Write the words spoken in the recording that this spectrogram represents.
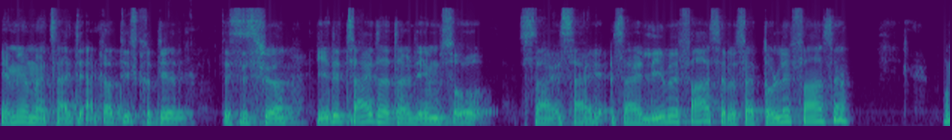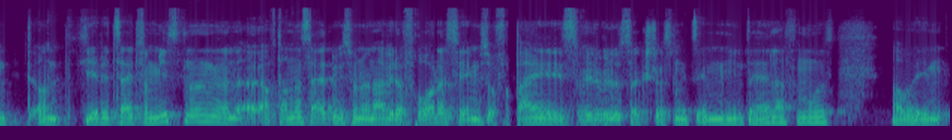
Ja, wir haben ja Zeit auch gerade diskutiert. Das ist schon, jede Zeit hat halt eben so seine, seine, seine Liebephase oder seine tolle Phase. Und, und jede Zeit vermisst man. Und auf der anderen Seite müssen wir dann auch wieder froh, dass sie eben so vorbei ist, wie, wie du sagst, dass man jetzt eben hinterherlaufen muss. Aber eben,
